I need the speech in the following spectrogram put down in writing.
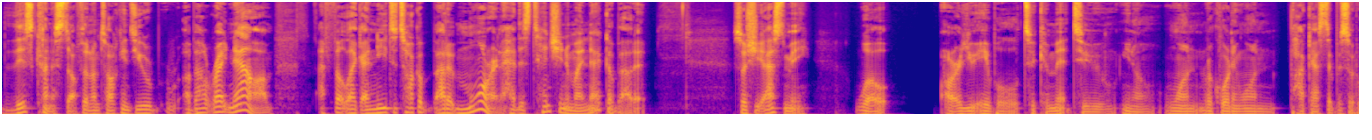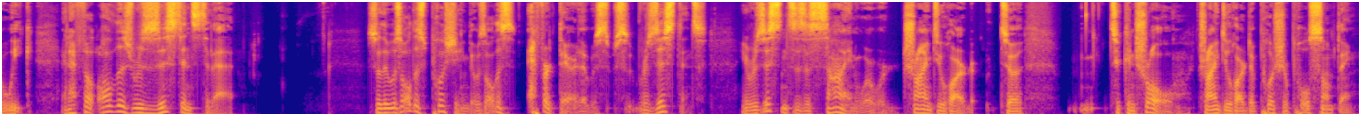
This kind of stuff that I'm talking to you about right now. I'm, I felt like I need to talk about it more. And I had this tension in my neck about it. So she asked me, Well, are you able to commit to, you know, one recording one podcast episode a week? And I felt all this resistance to that. So there was all this pushing, there was all this effort there, there was resistance. You know, resistance is a sign where we're trying too hard to to control, trying too hard to push or pull something,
